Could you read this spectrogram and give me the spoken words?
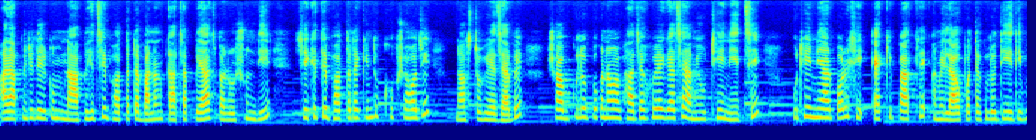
আর আপনি যদি এরকম না ভেজে ভর্তাটা বানান কাঁচা পেঁয়াজ বা রসুন দিয়ে, সেক্ষেত্রে ভর্তাটা কিন্তু খুব সহজেই নষ্ট হয়ে যাবে। সবগুলো উপকরণ আমার ভাজা হয়ে গেছে, আমি উঠিয়ে নিয়েছি। উঠিয়ে নেওয়ার পরে সেই একই পাত্রে আমি লাউ পাতাগুলো দিয়ে দিব।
